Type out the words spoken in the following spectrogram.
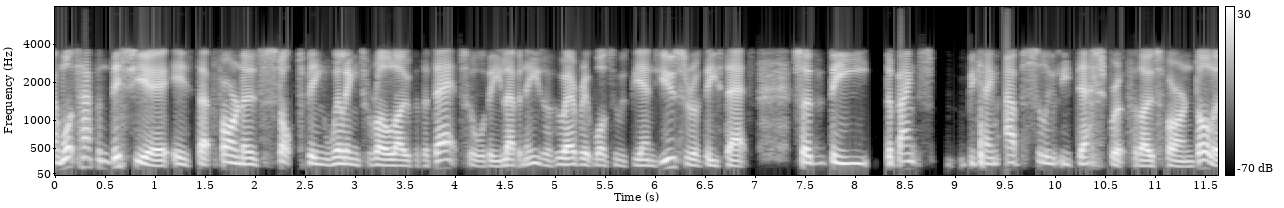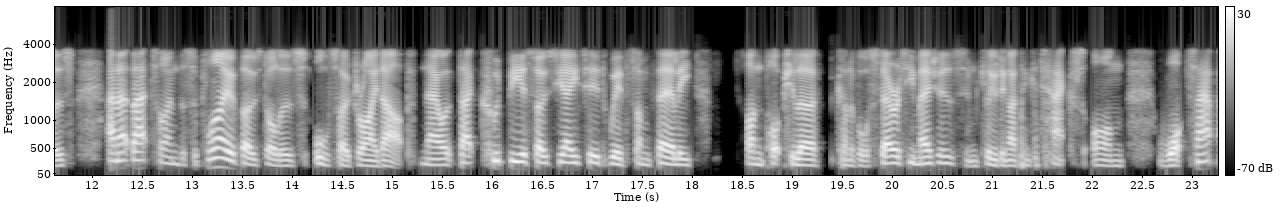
And what's happened this year is that foreigners stopped being willing to roll over the debt, or the Lebanese, or whoever it was who was the end user of these debts. So the the banks became absolutely desperate for those foreign dollars. And at that time, the supply of those dollars also dried up. Now, that could be associated with some fairly unpopular kind of austerity measures, including, I think, a tax on WhatsApp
